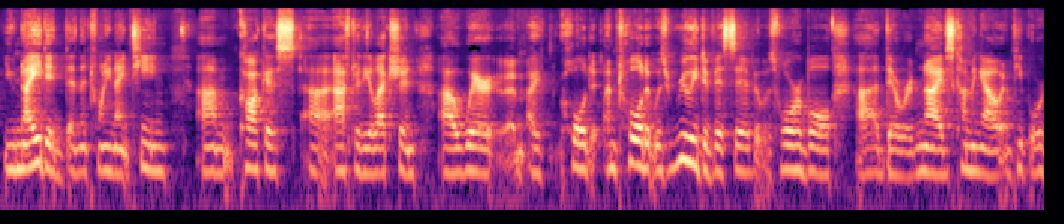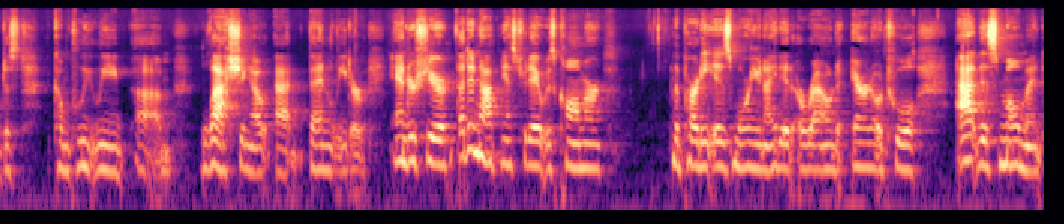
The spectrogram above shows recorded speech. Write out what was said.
united than the 2019 um, caucus uh, after the election, uh, where um, I hold, I'm told it was really divisive. It was horrible. Uh, there were knives coming out, and people were just completely um, lashing out at then leader Andrew Scheer. That didn't happen yesterday. It was calmer. The party is more united around Erin O'Toole at this moment,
